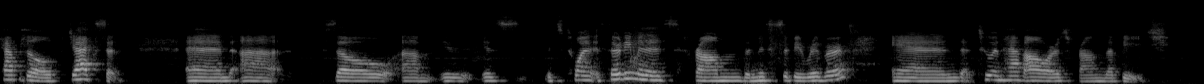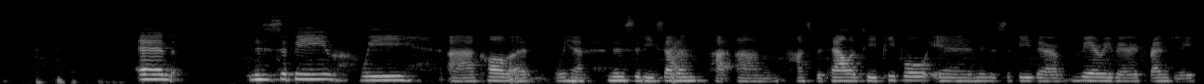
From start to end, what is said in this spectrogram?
capital of Jackson. And uh, so um, it, it's, it's 20, 30 minutes from the Mississippi River and two and a half hours from the beach. And Mississippi, we uh, call it, we have Mississippi Southern um, hospitality. People in Mississippi, they're very, very friendly.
